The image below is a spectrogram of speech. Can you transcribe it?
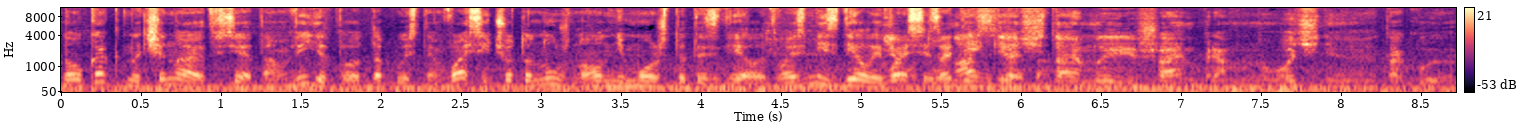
Ну как начинают все там видят, вот, допустим, Васе что-то нужно, он не может это сделать. Возьми, сделай Не, Васе вот за нас, деньги. я это. считаю, мы решаем прям, ну, очень э, такую,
